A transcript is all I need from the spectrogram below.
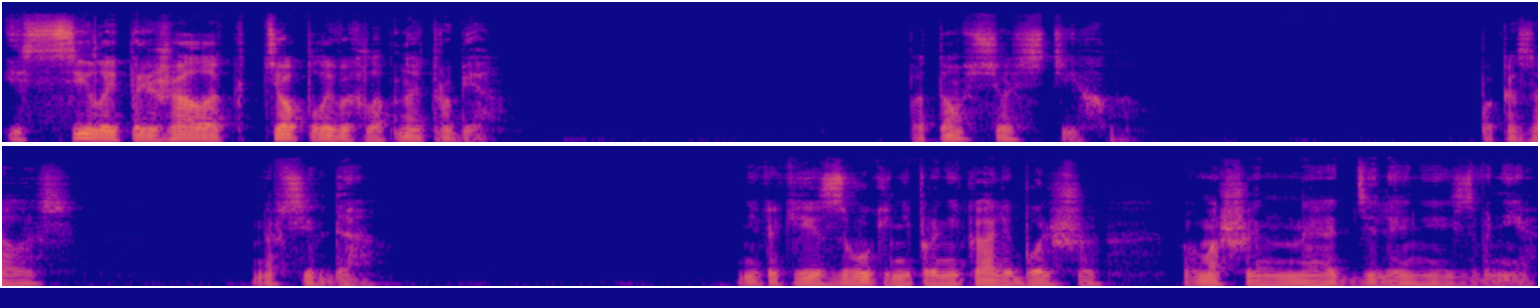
и с силой прижала к теплой выхлопной трубе. Потом все стихло показалось навсегда. Никакие звуки не проникали больше в машинное отделение извне.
